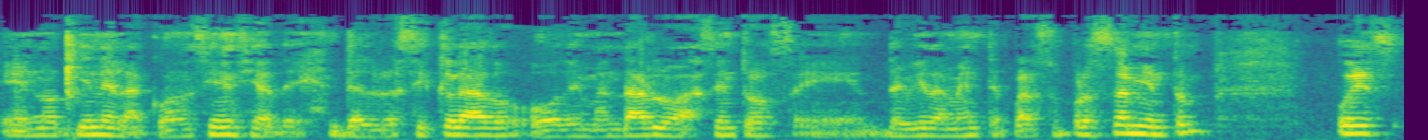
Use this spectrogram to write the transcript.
eh, no tiene la conciencia de, del reciclado o de mandarlo a centros eh, debidamente para su procesamiento, pues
